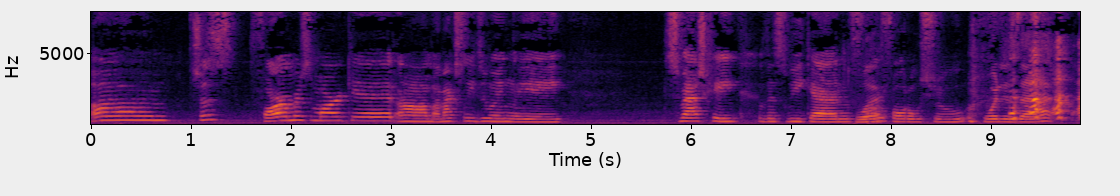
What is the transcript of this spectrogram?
Um, just farmers market. Um, I'm actually doing a smash cake this weekend for a photo shoot. What is that?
